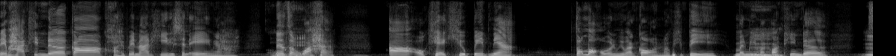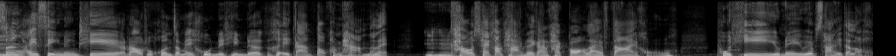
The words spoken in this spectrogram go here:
ในพาร์ท Tinder ก็ขอให้เป็นหน้าที่ดิฉันเองนะคะโอเคเนื่องจากว่า อ่า OkCupid เนี่ย ต้องบอกว่ามันมีมาก่อนเนาะพี่ปี มันมีมาก่อนอืม Tinder อืมซึ่งไอสิ่งหนึ่งที่เราทุกคนจะไม่คุ้นใน Tinder ก็คือไอการตอบคำถามนั่นแหละอือฮึเขาใช้คำถามในการคัดกรองไลฟ์สไตล์ของผู้ที่อยู่ในเว็บไซต์แต่ละค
